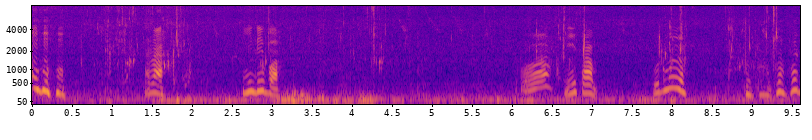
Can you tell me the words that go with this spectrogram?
อืมเห็นล่ะนี่ดีบ่โอ้หนีซ้ำรุดมือเพื่อนเพื่อนเพื่อน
